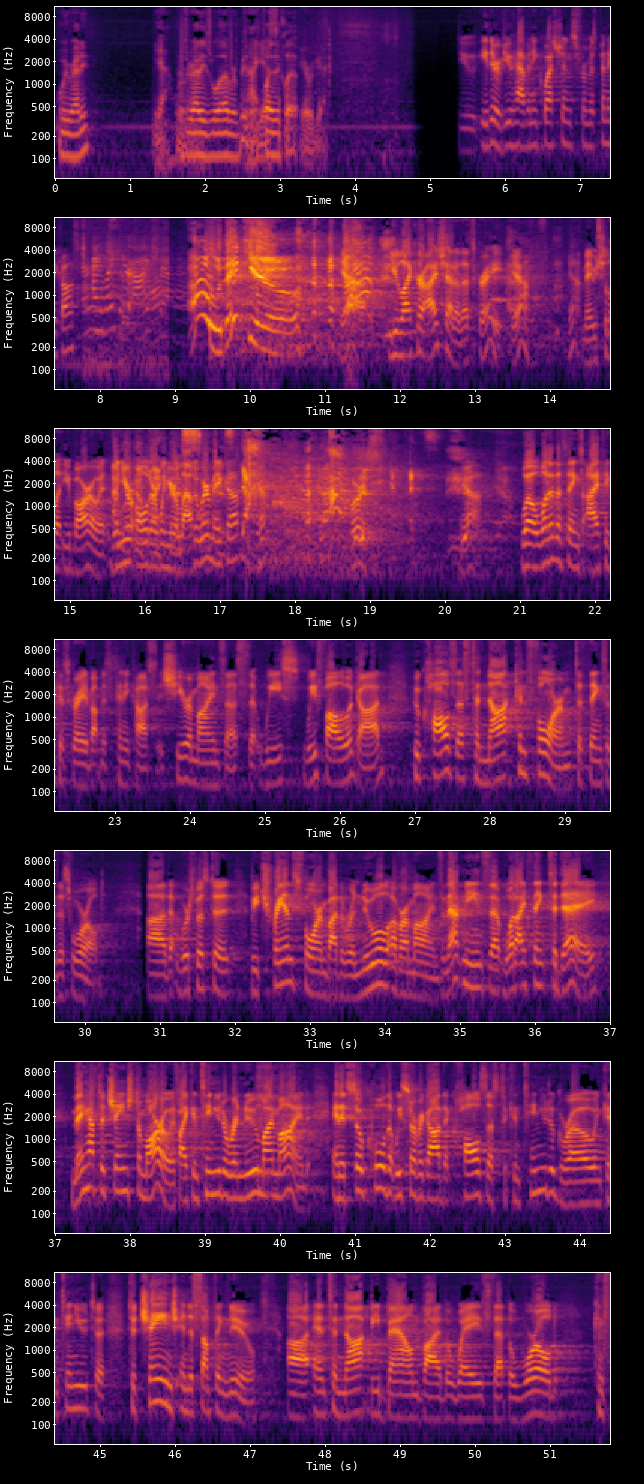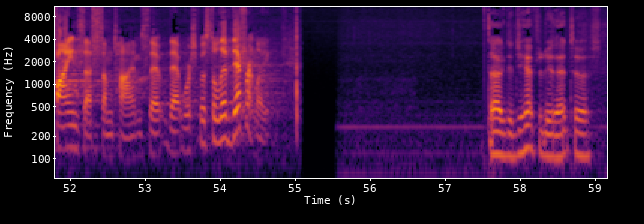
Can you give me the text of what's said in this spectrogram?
We ready? yeah. As ready as we'll ever be. Let's play the clip. Here we go. Do either of you have any questions for Miss Pentecost? I like your eyeshadow. Oh, thank you. Yeah, you like her eyeshadow. That's great. Yeah, yeah. Maybe she'll let you borrow it when you're older, like when you're allowed to wear makeup. Yeah, of course. Yeah. Well, one of the things I think is great about Miss Pentecost is she reminds us that we we follow a God who calls us to not conform to things of this world. Uh, that we're supposed to be transformed by the renewal of our minds. And that means that what I think today may have to change tomorrow if I continue to renew my mind. And it's so cool that we serve a God that calls us to continue to grow and continue to, to change into something new uh, and to not be bound by the ways that the world confines us sometimes, that, that we're supposed to live differently. Doug, did you have to do that to us?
